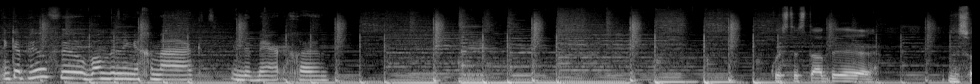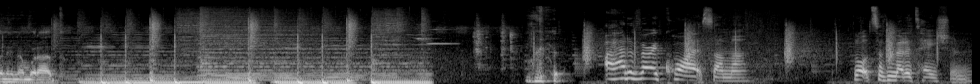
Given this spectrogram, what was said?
Ik heb heel veel wandelingen gemaakt in de bergen. Quest'estate mi sono innamorato. I had a very quiet summer. Lots of meditation.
